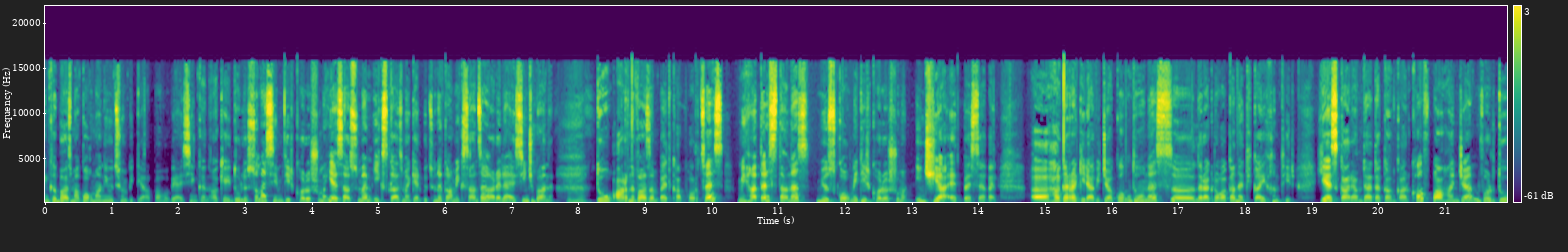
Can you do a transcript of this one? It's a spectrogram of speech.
ինքը բազմակողմանիություն պիտի ապահովի, այսինքն, օքեյ, դու լսում ես իմ դիրքորոշումը, ես ասում եմ X կազմակերպությունը կամ X անձը արել է այսինչ բանը։ Դու առնվազն պետքա փորձես մի հատ էլ ստանաս մյուս կողմի դիրքորոշումը։ Ինչի է այդպես եղել հակառակ իրավիճակում դու ունես լրագրողական էթիկայի խնդիր։ Ես կարամ դատական կարգով պահանջեմ, որ դու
